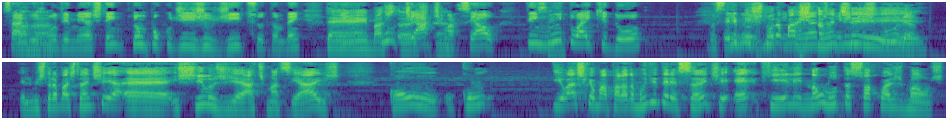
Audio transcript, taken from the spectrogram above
sabe, os movimentos, tem, tem um pouco de jiu-jitsu também. Tem, tem bastante. arte é. marcial, tem Sim. muito aikido. Você ele mistura bastante. Ele mistura, ele mistura bastante é, estilos de artes marciais com, com. E eu acho que é uma parada muito interessante é que ele não luta só com as mãos.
